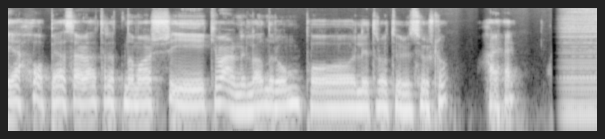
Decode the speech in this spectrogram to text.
Jeg håper jeg ser deg 13. mars i Kverneland Rom på Litteraturhuset i Oslo. Hei, hei!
